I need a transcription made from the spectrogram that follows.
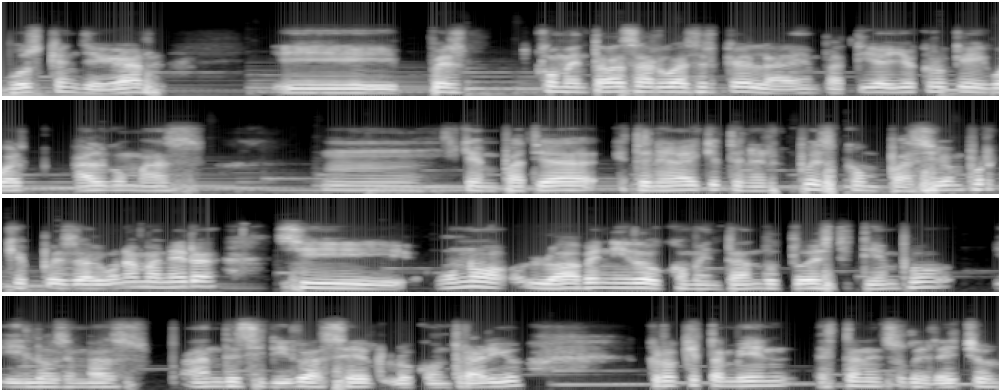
buscan llegar. Y pues comentabas algo acerca de la empatía, yo creo que igual algo más Mm, que empatía que tener hay que tener pues compasión porque pues de alguna manera si uno lo ha venido comentando todo este tiempo y los demás han decidido hacer lo contrario, creo que también están en su derecho.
